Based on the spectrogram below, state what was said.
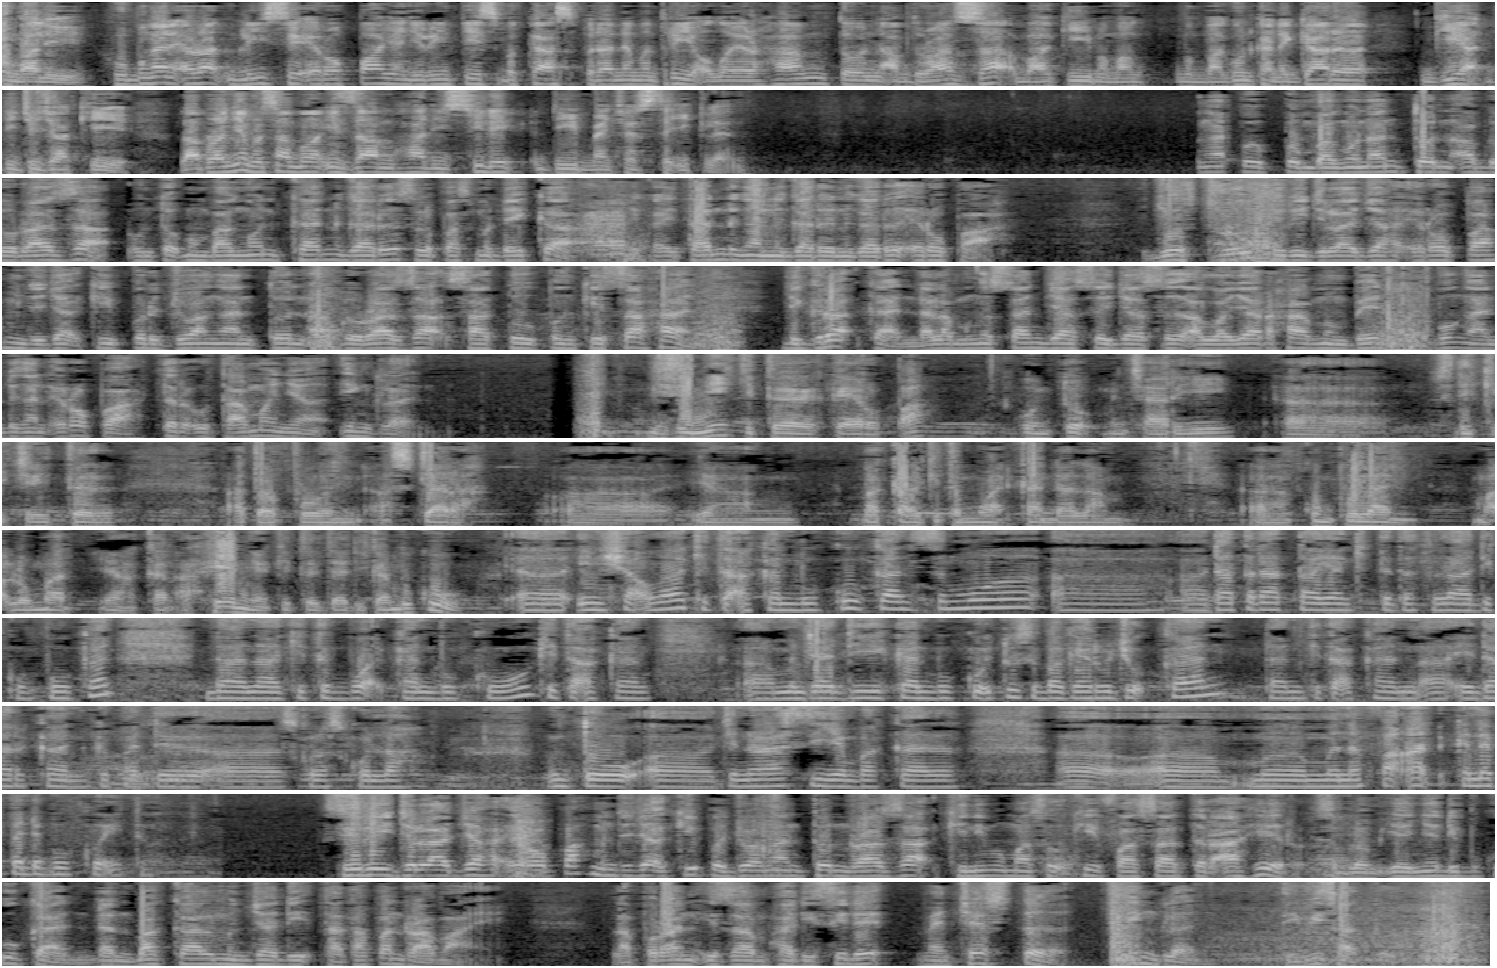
kembali. Hubungan erat Malaysia Eropah yang dirintis bekas Perdana Menteri Allahyarham Tun Abdul Razak bagi membangunkan negara giat dijejaki. Laporannya bersama Izam Hadi Sidik di Manchester, England. Dengan pembangunan Tun Abdul Razak untuk membangunkan negara selepas merdeka berkaitan dengan negara-negara Eropah. Justru diri jelajah Eropah menjejaki perjuangan Tun Abdul Razak satu pengkisahan digerakkan dalam mengesan jasa-jasa Allahyarham membina hubungan dengan Eropah terutamanya England. Di sini kita ke Eropah untuk mencari uh, sedikit cerita ataupun uh, sejarah uh, yang bakal kita muatkan dalam uh, kumpulan maklumat yang akan akhirnya kita jadikan buku. Uh, InsyaAllah kita akan bukukan semua uh, uh, data-data yang kita dah telah dikumpulkan dan uh, kita buatkan buku. Kita akan uh, menjadikan buku itu sebagai rujukan dan kita akan uh, edarkan kepada uh, sekolah-sekolah untuk uh, generasi yang bakal uh, uh, memanfaatkan daripada buku itu. Siri jelajah Eropah menjejaki perjuangan Tun Razak kini memasuki fasa terakhir sebelum ianya dibukukan dan bakal menjadi tatapan ramai. Laporan Izam Hadi Sidik, Manchester, England, TV1.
